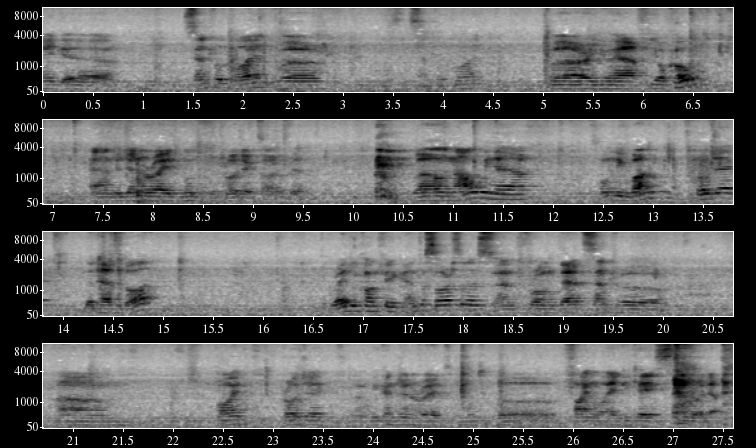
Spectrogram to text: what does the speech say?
make a central point where central point where you have your code and you generate multiple projects out of it. well, now we have only one project that has it all the Gradle config and the sources, and from that central um, point project, uh, we can generate multiple final APKs Android apps.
